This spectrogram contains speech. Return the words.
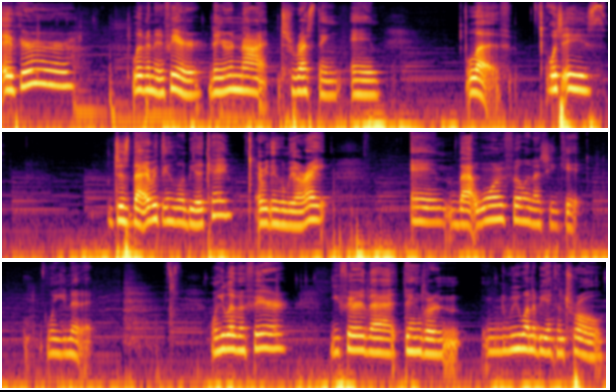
If you're living in fear, then you're not trusting in love, which is just that everything's gonna be okay, everything's gonna be all right, and that warm feeling that you get when you know it. When you live in fear, you fear that things are. We want to be in control.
